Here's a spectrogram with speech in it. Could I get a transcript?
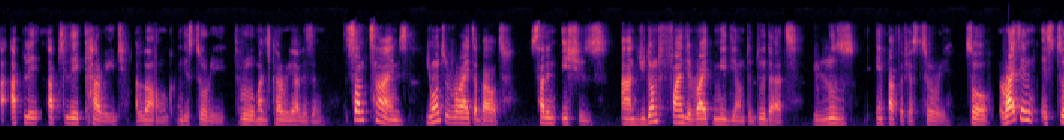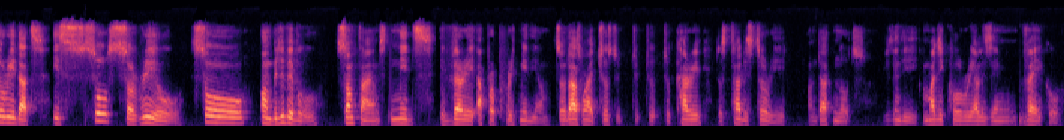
are aptly, aptly carried along in the story through magical realism. Sometimes you want to write about certain issues and you don't find the right medium to do that. You lose the impact of your story. So, writing a story that is so surreal, so unbelievable, sometimes needs a very appropriate medium. So that's why I chose to, to, to, to carry, to start the story on that note, using the magical realism vehicle.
